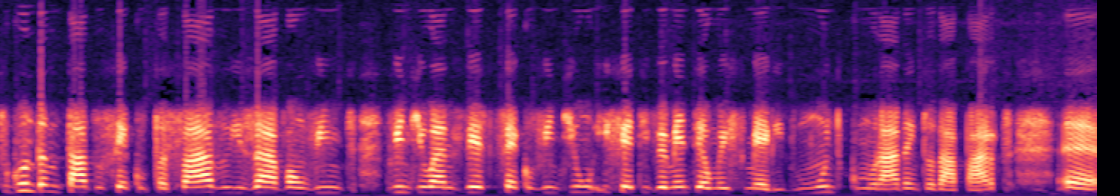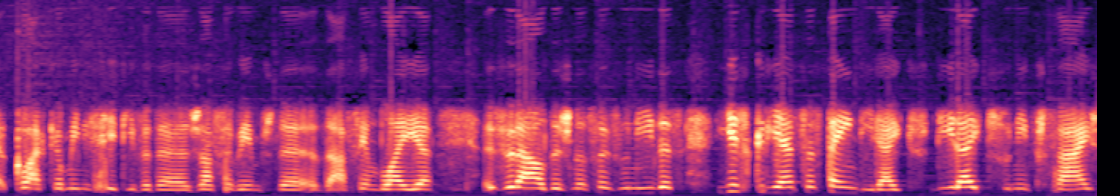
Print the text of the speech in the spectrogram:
segunda metade do século passado, e já vão 20, 21 anos deste século XXI, efetivamente é uma efeméride muito comemorada em toda a parte. Uh, claro que é uma iniciativa, da, já sabemos, da, da Assembleia Geral das Nações Unidas, e as crianças têm direitos, direitos universais,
